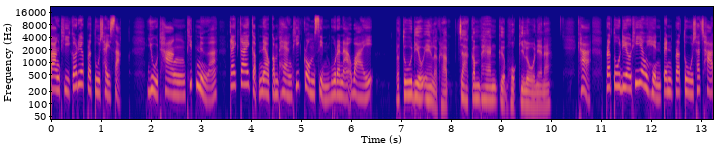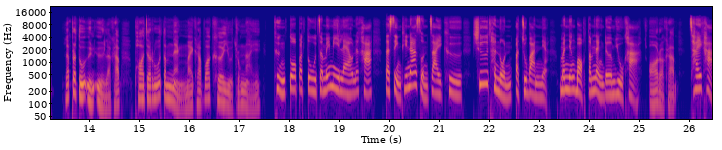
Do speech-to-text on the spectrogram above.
บางทีก็เรียกประตูชัยศักดิ์อยู่ทางทิศเหนือ ใกล้ๆ กับแนวกำแพงที่กรมศิลป์บูรณะไว้ ประตูเดียวเองเหรอครับ จากกำแพงเกือบ 6 กิโลเนี่ยนะ ค่ะ ประตูเดียวที่ยังเห็นเป็นประตูชัดและประตูอื่นๆล่ะครับ พอจะรู้ตำแหน่งไหมครับว่าเคยอยู่ตรงไหนๆ ถึงตัวประตูจะไม่มีแล้วนะคะ แต่สิ่งที่น่าสนใจคือ ชื่อถนนปัจจุบันเนี่ย มันยังบอกตำแหน่งเดิมอยู่ค่ะ อ๋อเหรอครับ ใช่ค่ะ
